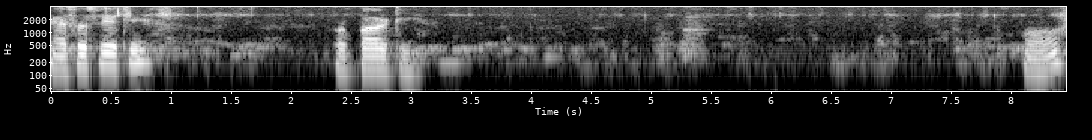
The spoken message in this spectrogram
associative property. Of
